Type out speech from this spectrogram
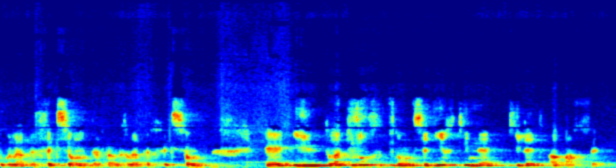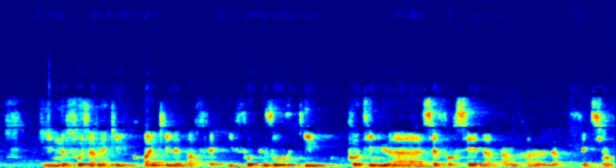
pour la perfection, d'atteindre la perfection, et il doit toujours donc se dire qu'il est imparfait. Il ne faut jamais qu'il croie qu'il est parfait. Il faut toujours qu'il continue à s'efforcer d'atteindre euh, la perfection.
